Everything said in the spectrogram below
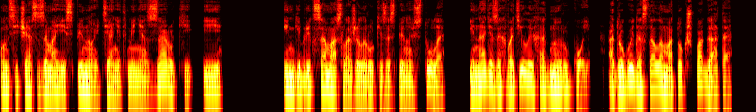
«Он сейчас за моей спиной тянет меня за руки и...» Ингибрид сама сложила руки за спиной стула, и Надя захватила их одной рукой, а другой достала моток шпагата,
